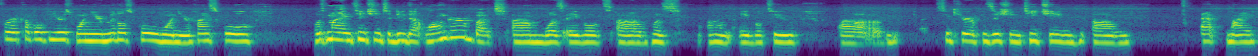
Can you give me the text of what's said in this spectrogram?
for a couple of years, one year middle school, one year high school. Was my intention to do that longer, but um, was able to, uh, was um, able to um, secure a position teaching um, at my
